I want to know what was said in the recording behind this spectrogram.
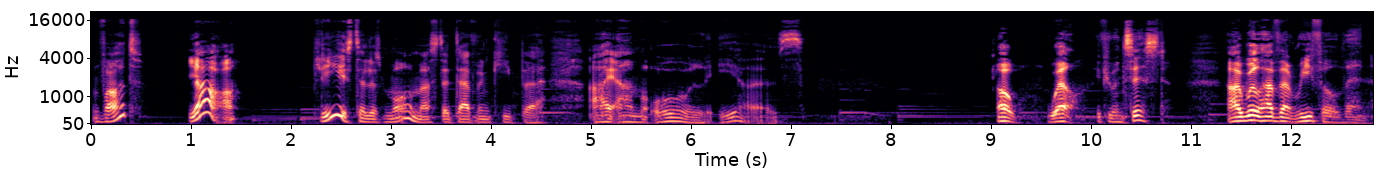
What? Yeah? Please tell us more, Master Tavern Keeper. I am all ears. Oh, well, if you insist. I will have that refill then.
